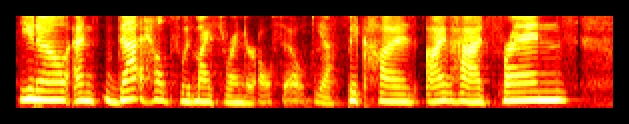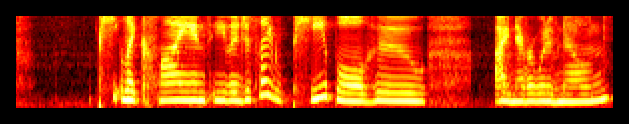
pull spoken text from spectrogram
You know, and that helps with my surrender also. Yes. Because I've had friends, pe- like clients, even just like people who I never would have known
